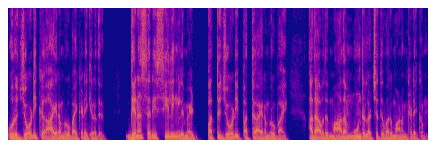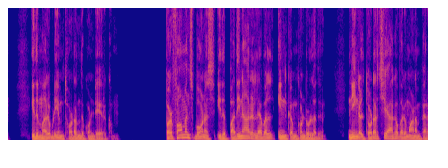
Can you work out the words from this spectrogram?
ஒரு ஜோடிக்கு ஆயிரம் ரூபாய் கிடைக்கிறது. தினசரி சீலிங் லிமிட் பத்து ஜோடி பத்து ஆயிரம் ரூபாய். அதாவது மாதம் மூன்று லட்சத்து வருமானம் கிடைக்கும். இது மறுபடியும் தொடர்ந்து கொண்டே இருக்கும். பெர்ஃபார்மன்ஸ் போனஸ் இது பதினாறு லெவல் இன்கம் கொண்டுள்ளது. நீங்கள் தொடர்ச்சியாக வருமானம் பெற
